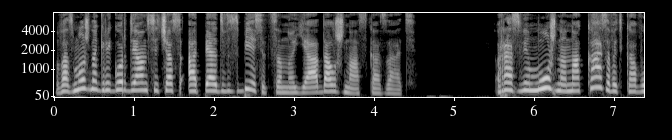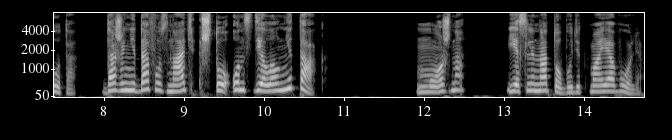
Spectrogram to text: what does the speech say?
Возможно, Григордиан сейчас опять взбесится, но я должна сказать. Разве можно наказывать кого-то, даже не дав узнать, что он сделал не так? Можно, если на то будет моя воля.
